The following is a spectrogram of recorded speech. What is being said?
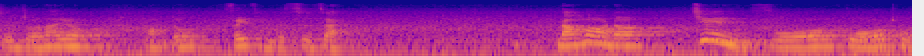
执着，那又啊都非常的自在。然后呢，进佛国土，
